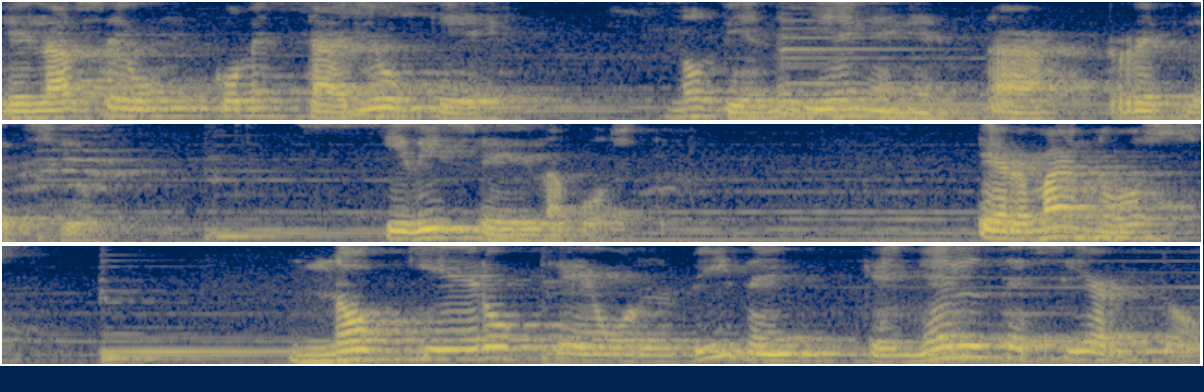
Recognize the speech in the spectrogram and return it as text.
Él hace un comentario que nos viene bien en esta reflexión. Y dice el apóstol, hermanos, No quiero que olviden que en el desierto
